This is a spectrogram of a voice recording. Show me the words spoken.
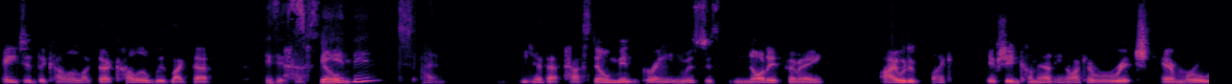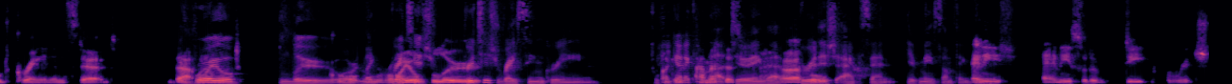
hated the color. Like that color with like that is it pastel- spearmint? I, yeah, that pastel mint green was just not it for me. I would have like if she'd come out in like a rich emerald green instead. That royal blue or oh, like royal British blue. British racing green. If Like you're going to come out doing that purple. British accent, give me something Any- British. any sort of deep, rich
